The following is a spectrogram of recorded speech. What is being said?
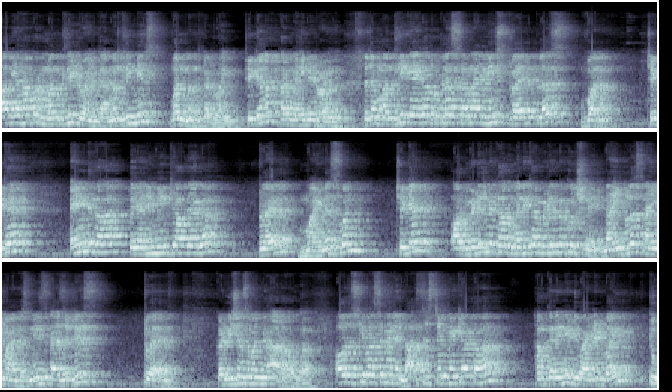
अब यहाँ पर मंथली ड्राइंग का है। मंथली मीन्स वन मंथ का ड्राइंग ठीक है ना? हर महीने ड्राइंग तो जब मंथली कहेगा तो प्लस करना है मीन्स ट्वेल्व प्लस वन ठीक है? एंड कहा तो यानी मीन क्या हो जाएगा? ट्वेल्व माइनस वन ठीक है? और मिडिल में कहा तो मैंने कहा मिडिल में कुछ नहीं। ना ही प्लस ना ही minus means as it is 12 condition समझ में आ रहा होगा। और उसके बाद से मैंने लास्ट स्टेप में क्या कहा? हम करेंगे डिवाइडेड बाय 2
